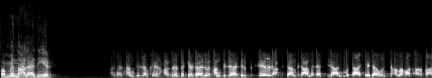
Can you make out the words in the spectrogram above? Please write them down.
طمنا على هدير. أنا الحمد لله بخير. حضرتك يا غالي والحمد لله هدير بخير. بتعمل عمليات يعني متعددة وإن شاء الله بعد أربع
